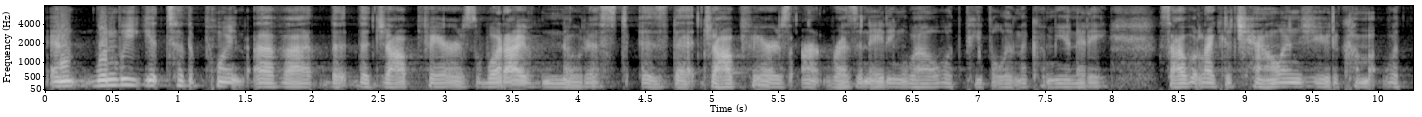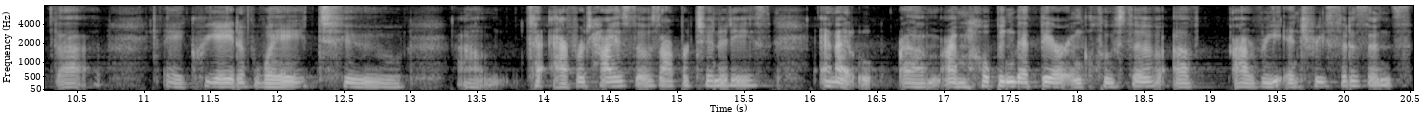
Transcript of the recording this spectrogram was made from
And when we get to the point of uh, the, the job fairs, what I've noticed is that job fairs aren't resonating well with people in the community. So I would like to challenge you to come up with uh, a creative way to um, to advertise those opportunities. And I, um, I'm hoping that they're inclusive of uh, reentry citizens,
